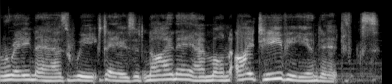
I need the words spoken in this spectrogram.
Lorraine airs weekdays at 9am on ITV and ITVX.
